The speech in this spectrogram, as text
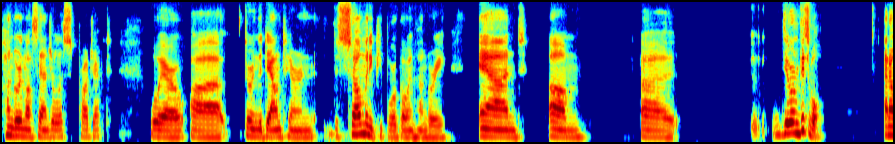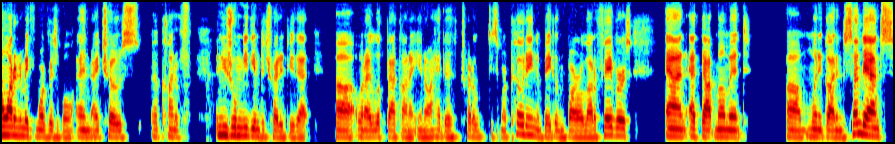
Hunger in Los Angeles project, where uh, during the downturn, so many people were going hungry, and um, uh, they were invisible. And I wanted to make them more visible, and I chose a kind of unusual medium to try to do that uh, when I look back on it, you know, I had to try to do some more coding and beg and borrow a lot of favors. And at that moment, um, when it got into Sundance,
